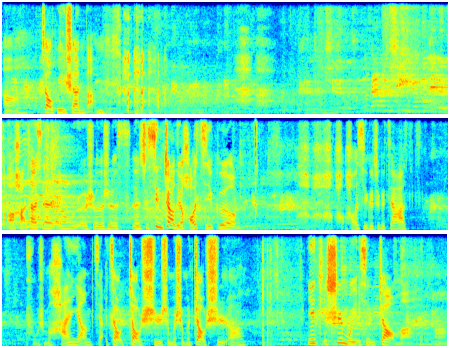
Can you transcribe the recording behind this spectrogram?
啊，赵龟山吧。嗯 哦，好，他现在说的是，呃，这姓赵的有好几个，好好好几个这个家谱，什么韩阳家教赵氏，什么什么赵氏啊，因为师母也姓赵嘛，啊。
